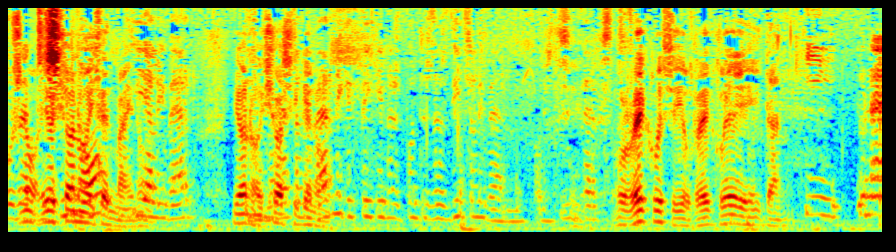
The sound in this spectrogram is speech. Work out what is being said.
posats no, així, això no, no? ho he fet mai I no. a l'hivern. jo no, I això sí que no l'hivern I que et piquin les puntes dels dits a l'hivern. Sí. sí. el regle sí, el regle i tant I una,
